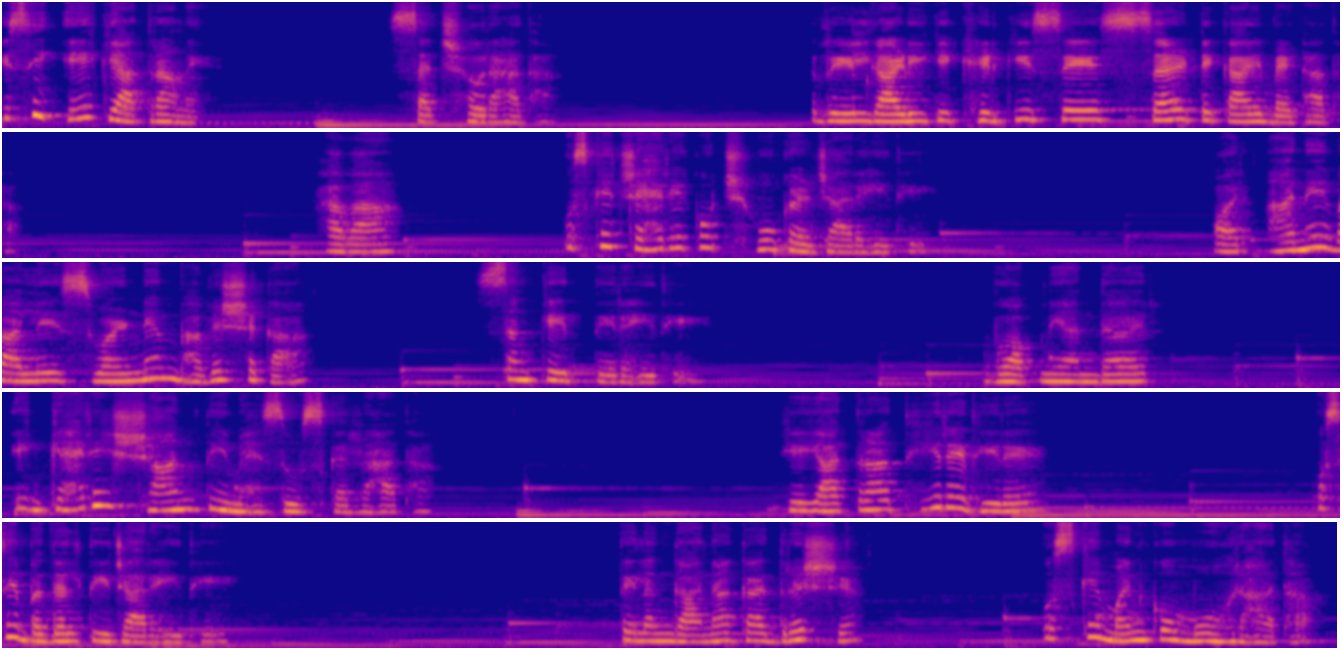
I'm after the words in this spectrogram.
इसी एक यात्रा में सच हो रहा था। रेलगाड़ी की खिड़की से सर टिकाए बैठा था। हवा उसके चेहरे को छू कर जा रही थी और आने वाले स्वर्णिम भविष्य का संकेत दे रही थी। वो अपने अंदर एक गहरी शांति महसूस कर रहा था। ये यात्रा धीरे धीरे उसे बदलती जा रही थी। तेलंगाना का दृश्य उसके मन को मोह रहा था।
